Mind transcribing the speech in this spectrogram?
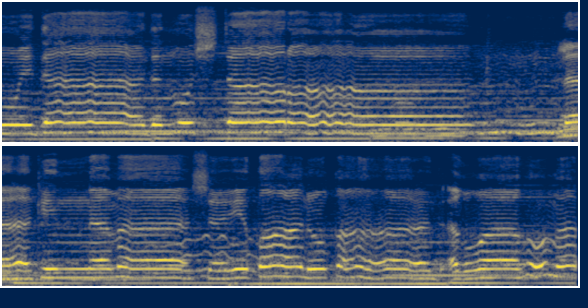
ودادا مشترك لكنما الشيطان قد أغواهما.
